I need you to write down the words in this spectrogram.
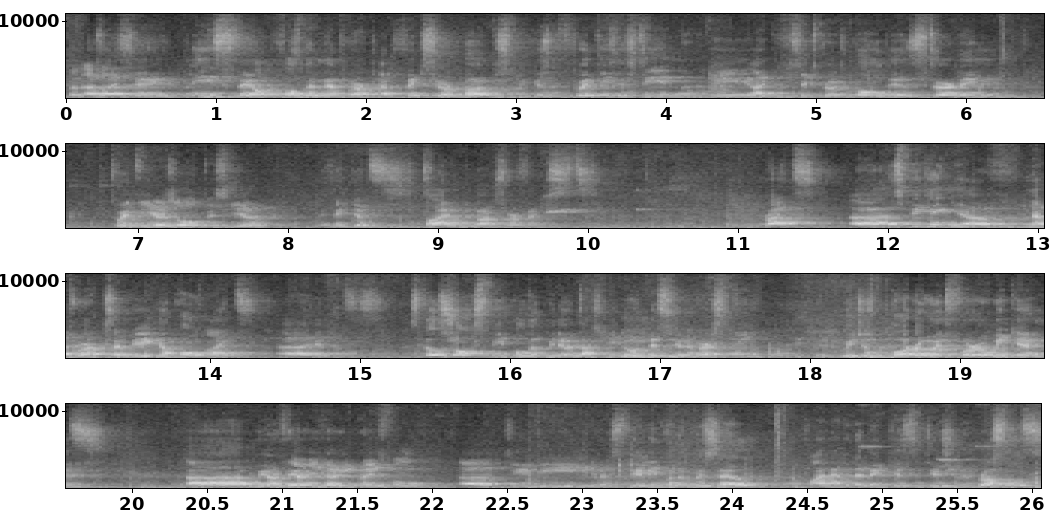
But as I say, please stay on the FOSDEM network and fix your bugs because in 2015 the IPv6 protocol is turning 20 years old this year. I think it's time the bugs were fixed. Right, uh, speaking of networks and being up all night, uh, it still shocks people that we don't actually own this university. We just borrow it for a weekend. Uh, we are very, very grateful uh, to the Université Libre de Bruxelles, a fine academic institution in Brussels.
